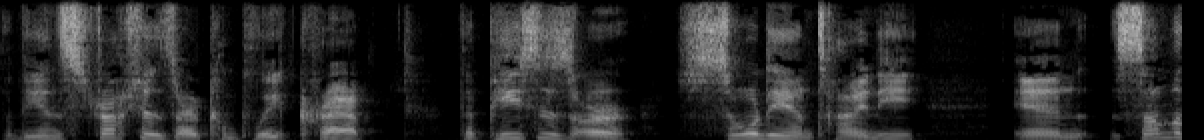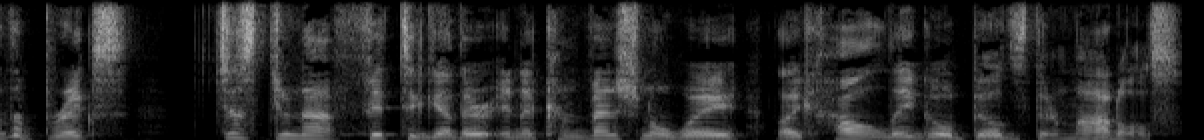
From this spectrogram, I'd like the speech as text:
the instructions are complete crap, the pieces are so damn tiny, and some of the bricks just do not fit together in a conventional way like how LEGO builds their models.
